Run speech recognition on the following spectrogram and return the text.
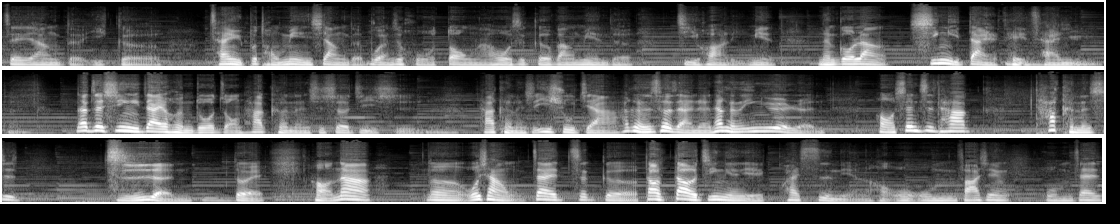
这样的一个参与不同面向的，不管是活动啊，或者是各方面的计划里面，能够让新一代可以参与。嗯、那这新一代有很多种，他可能是设计师，他可能是艺术家，他可能是策展人，他可能是音乐人，哦，甚至他他可能是职人，对，好，那呃，我想在这个到到今年也快四年了哈，我我们发现我们在。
